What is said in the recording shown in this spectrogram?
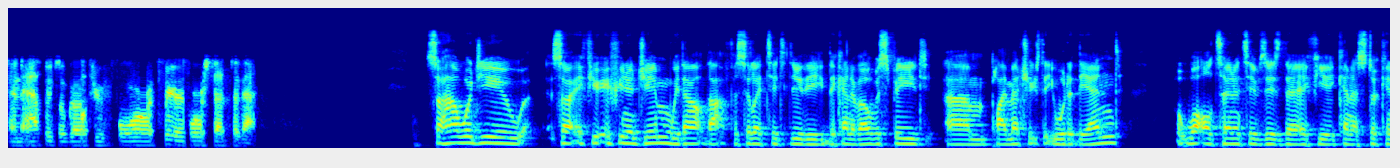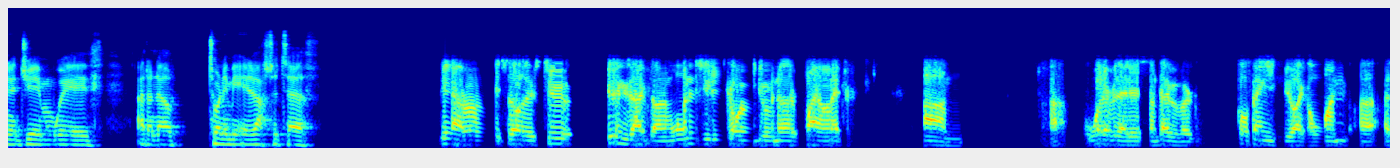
And athletes will go through four, three or four sets of that. So how would you? So if you if you're in a gym without that facility to do the, the kind of overspeed um, plyometrics that you would at the end, what alternatives is there if you're kind of stuck in a gym with I don't know 20 meter astroturf? Yeah, right. So there's two two things I've done. One is you just go and do another plyometric. Um, uh, whatever that is, some type of a cool thing. You can do like a one, uh, a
